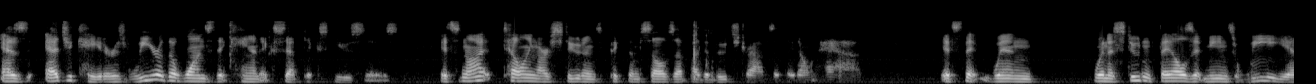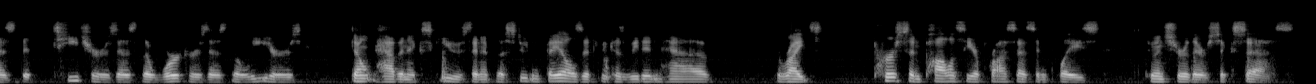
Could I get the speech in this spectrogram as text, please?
as educators, we are the ones that can't accept excuses. It's not telling our students pick themselves up by the bootstraps that they don't have. It's that when when a student fails, it means we as the teachers, as the workers, as the leaders, don't have an excuse. And if the student fails, it's because we didn't have the right person, policy, or process in place to ensure their success.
